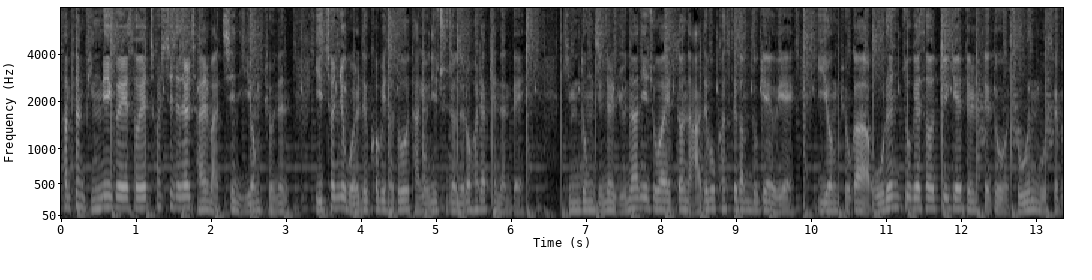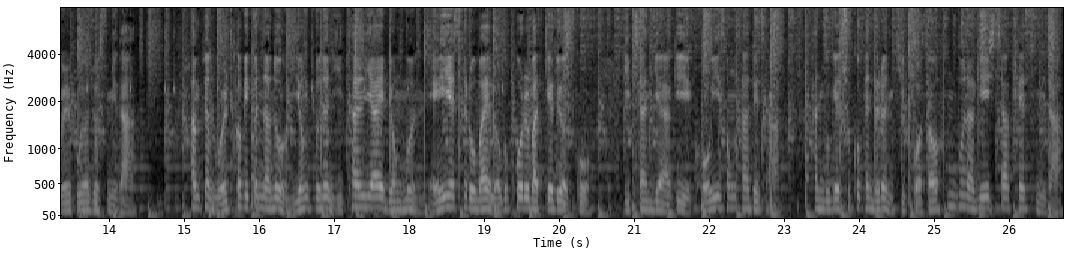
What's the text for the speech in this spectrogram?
한편 빅리그에서의 첫 시즌을 잘 마친 이영표는 2006 월드컵에서도 당연히 주전으로 활약했는데 김동진을 유난히 좋아했던 아드보카트 감독에 의해 이영표가 오른쪽에서 뛰게 될 때도 좋은 모습을 보여줬습니다. 한편 월드컵이 끝난 후 이영표는 이탈리아의 명문 AS 로마의 러브콜을 받게 되었고 입단 계약이 거의 성사되자 한국의 축구 팬들은 기뻐서 흥분하기 시작했습니다.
